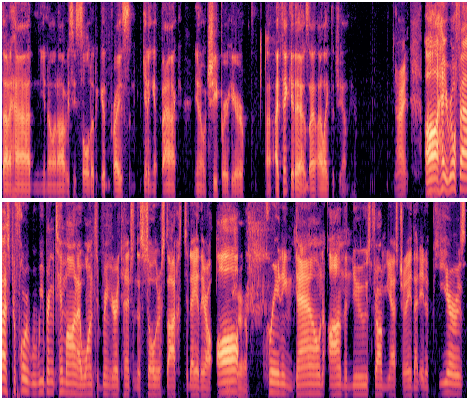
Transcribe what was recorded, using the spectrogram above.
that I had, and you know, and obviously sold at a good price and getting it back, you know, cheaper here? Uh, I think it is. I, I like the GM here. All right. Uh, hey, real fast before we bring Tim on, I want to bring your attention to solar stocks today. They are all Sure. trading down on the news from yesterday that it appears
